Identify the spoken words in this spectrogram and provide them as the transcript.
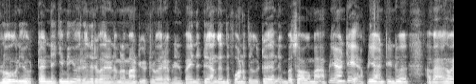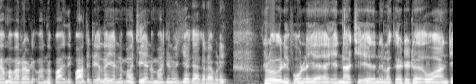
ரோகிணியை விட்டா இன்றைக்கும் இங்கே இவர் வந்துடுவார் நம்மளை மாட்டி விட்டுருவார் அப்படின்னு பயந்துட்டு அங்கேருந்து ஃபோனை தூக்கிட்டு ரொம்ப சோகமாக அப்படியே ஆண்டி அப்படியே ஆண்டின்னு வேக வேகமாக வர்ற அப்படி வந்தப்பா இதை பார்த்துட்டு எல்லாம் என்னமாச்சு என்னமாச்சுன்னு விஜயா கேட்குற அப்படி ரோகிணி ஃபோன்லேயே என்னாச்சு ஏதுன்னு எல்லாம் கேட்டுட்டு ஓ ஆண்டி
